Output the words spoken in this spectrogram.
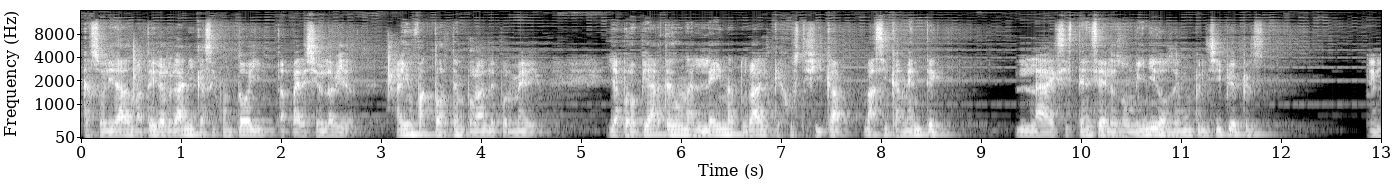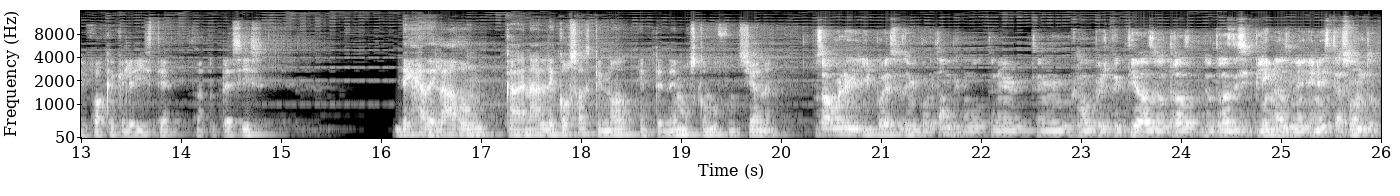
casualidad materia orgánica se juntó y apareció la vida. Hay un factor temporal de por medio. Y apropiarte de una ley natural que justifica básicamente la existencia de los homínidos en un principio, que es el enfoque que le diste a tu tesis, deja de lado un canal de cosas que no entendemos cómo funcionan. O sea, bueno, y por eso es importante como tener, tener como perspectivas de otras, de otras disciplinas en, en este asunto.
